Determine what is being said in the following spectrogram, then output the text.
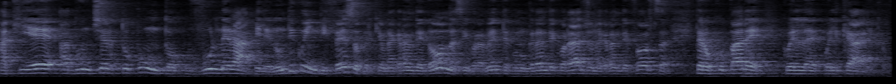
a chi è ad un certo punto vulnerabile, non dico indifeso perché è una grande donna, sicuramente con un grande coraggio, una grande forza per occupare quel, quel carico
